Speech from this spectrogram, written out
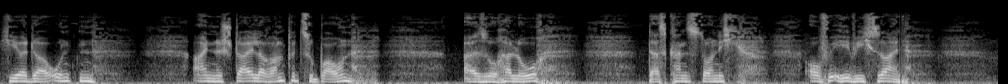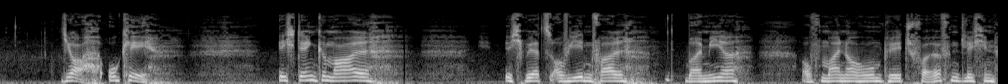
hier da unten eine steile Rampe zu bauen. Also hallo, das kann es doch nicht auf ewig sein. Ja, okay. Ich denke mal, ich werde es auf jeden Fall bei mir auf meiner Homepage veröffentlichen.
